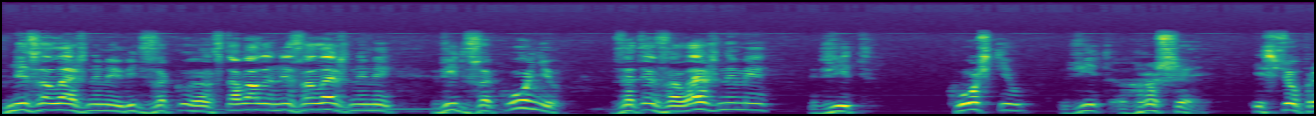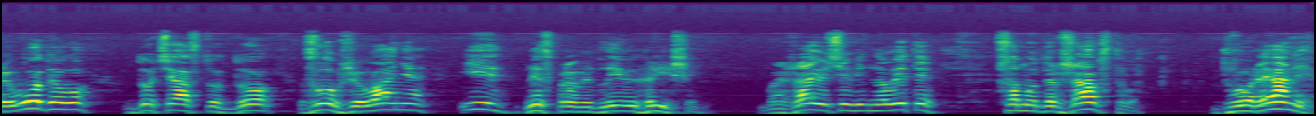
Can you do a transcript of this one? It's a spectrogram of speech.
незалежними від зак- ставали незалежними від законів, зате залежними від коштів, від грошей. І що приводило до часто до зловживання і несправедливих рішень. Бажаючи відновити самодержавство, дворяни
